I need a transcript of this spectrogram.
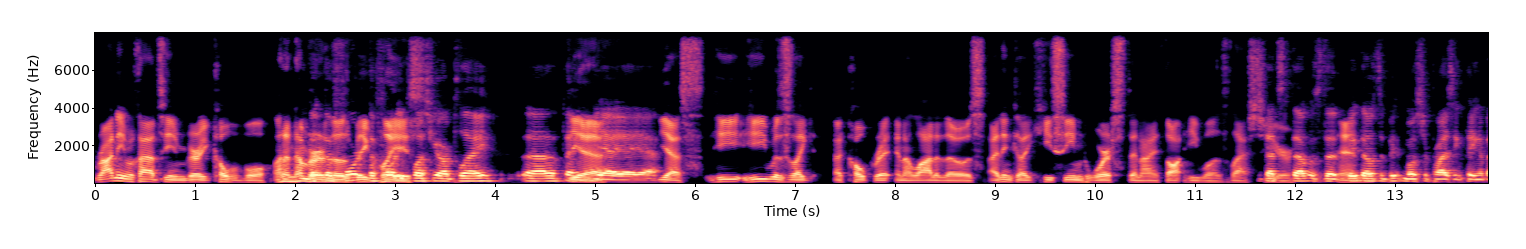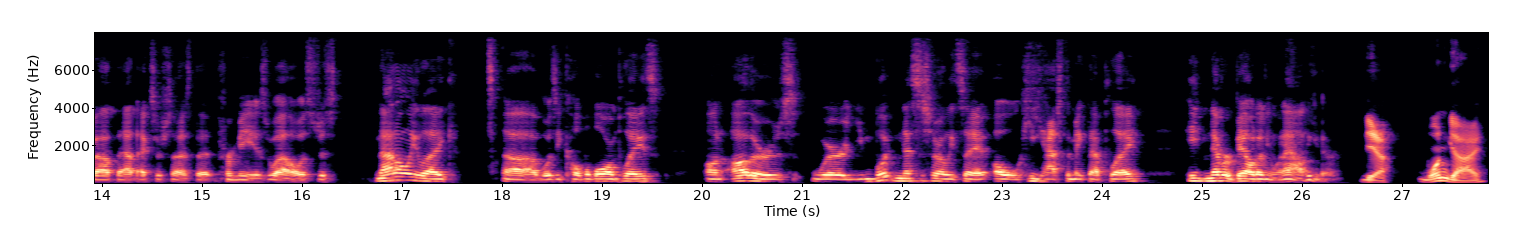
Rodney McLeod seemed very culpable on a number the, of those four- big the plays. plus yard play uh, thing. Yeah. yeah, yeah, yeah. Yes, he he was like a culprit in a lot of those. I think like he seemed worse than I thought he was last That's year. that was the And- that was the big, most surprising thing about that exercise that for me as well was just not only like uh, was he culpable on plays on others where you wouldn't necessarily say oh he has to make that play he never bailed anyone out either Yeah. One guy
